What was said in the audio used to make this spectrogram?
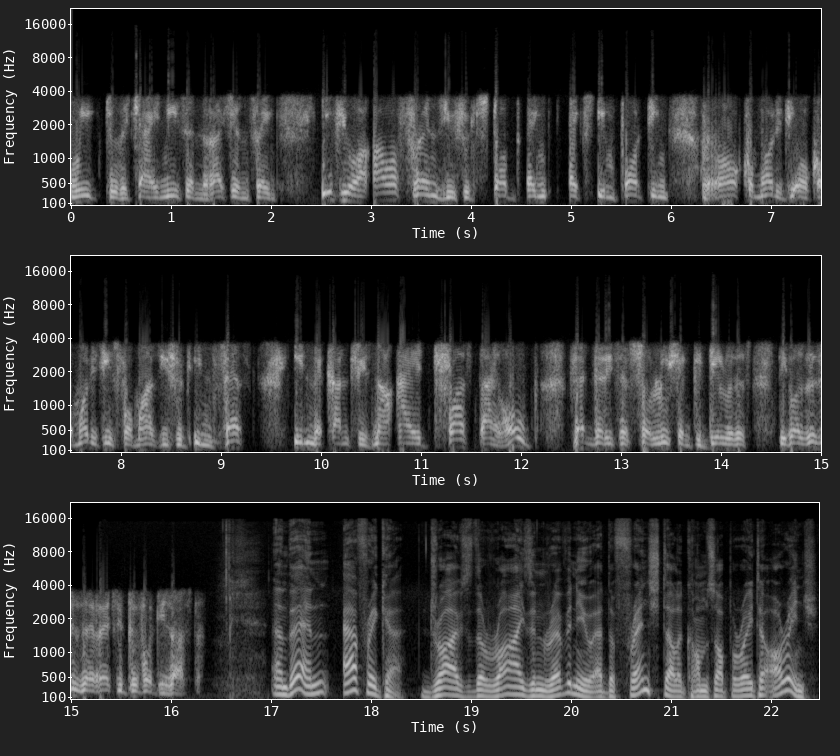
week to the Chinese and Russians saying, if you are our friends, you should stop importing raw commodity or commodities from us. You should invest in the countries. Now, I trust, I hope that there is a solution to deal with this because this is a recipe for disaster. And then Africa drives the rise in revenue at the French telecoms operator Orange.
